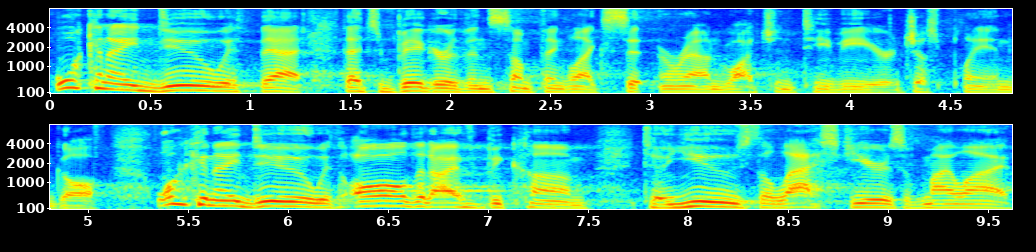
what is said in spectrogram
What can I do with that that's bigger than something like sitting around watching TV or just playing golf? What can I do with all that I've become to use the last years of my life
